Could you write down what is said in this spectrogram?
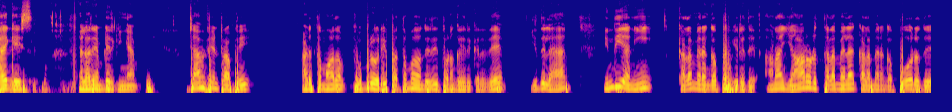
ஹாய் கைஸ் எல்லோரும் எப்படி இருக்கீங்க? சாம்பியன் ட்ராஃபி அடுத்த மாதம் பிப்ரவரி பத்தொன்பதாம் தேதி தொடங்க இருக்கிறது. இதில் இந்திய அணி களமிறங்க போகிறது. ஆனால் யாரோட தலைமையில் களமிறங்க போகிறது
